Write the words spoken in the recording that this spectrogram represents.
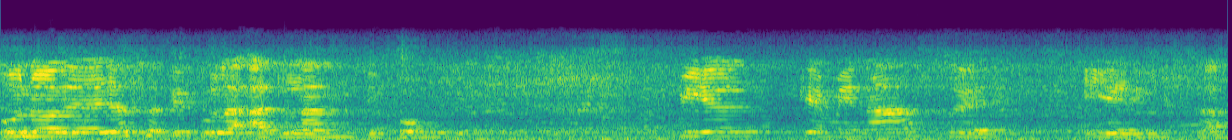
Uno de ellos se titula Atlántico, piel que me nace y eriza.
